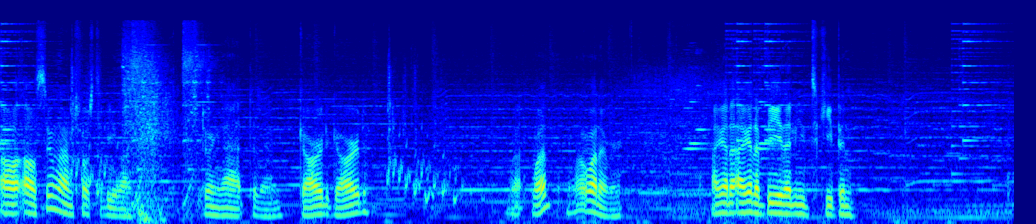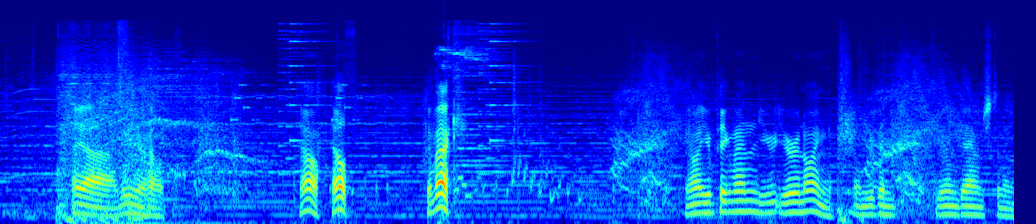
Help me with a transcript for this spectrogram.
will I'll assume I'm supposed to be like doing that to them. Guard, guard. What? What? Whatever. I got I got a bee that needs keeping. Hey, uh, give your help. No, health. Come back. You know, you pigmen, you you're annoying, and you've been doing damage to me.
